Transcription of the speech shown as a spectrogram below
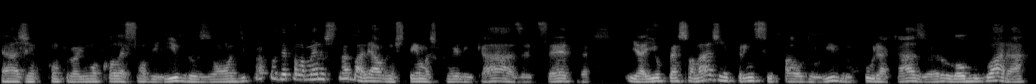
a gente comprou aí uma coleção de livros onde para poder pelo menos trabalhar alguns temas com ele em casa, etc. E aí o personagem principal do livro, por acaso, era o Lobo Guará.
